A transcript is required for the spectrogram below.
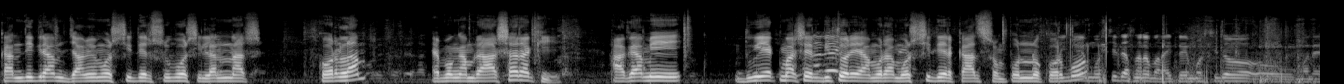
কান্দিগ্রাম জামে মসজিদের শুভ শিলান্যাস করলাম এবং আমরা আশা রাখি আগামী দুই এক মাসের ভিতরে আমরা মসজিদের কাজ সম্পন্ন করব। মসজিদ আপনারা বানাইতে মসজিদ মানে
